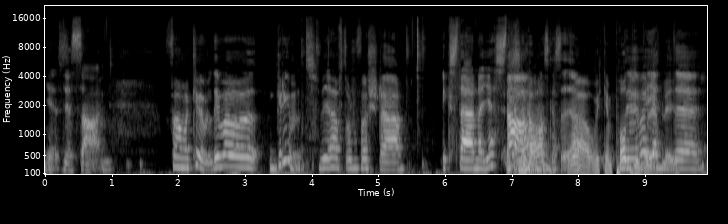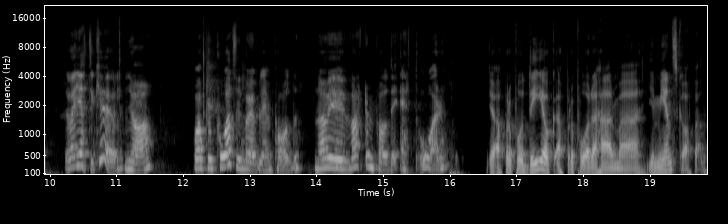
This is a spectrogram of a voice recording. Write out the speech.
Yes. The song. Fan vad kul, det var grymt. Vi har haft vår första externa gäst, Ja. vad man ska säga. Wow, vilken podd det, Det var, börjar jätte, bli. det var jättekul. Ja. Och apropå att vi börjar bli en podd, nu har vi ju varit en podd i ett år. Ja, apropå det och apropå det här med gemenskapen.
